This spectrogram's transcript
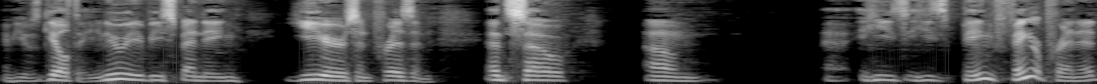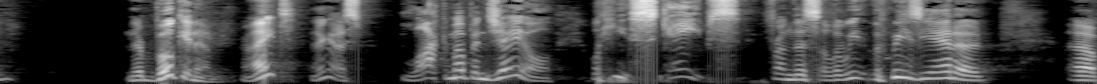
if he was guilty, he knew he'd be spending years in prison. And so, um, he's, he's being fingerprinted. They're booking him, right? They're going to lock him up in jail. Well, he escapes from this Louisiana uh,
